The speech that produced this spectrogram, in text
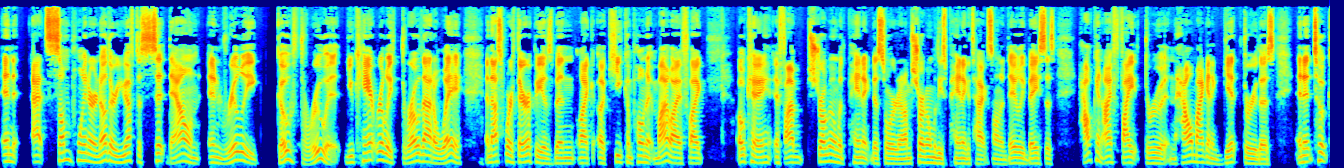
And at some point or another, you have to sit down and really go through it. You can't really throw that away. And that's where therapy has been like a key component in my life. Like, okay, if I'm struggling with panic disorder and I'm struggling with these panic attacks on a daily basis, how can I fight through it? And how am I going to get through this? And it took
